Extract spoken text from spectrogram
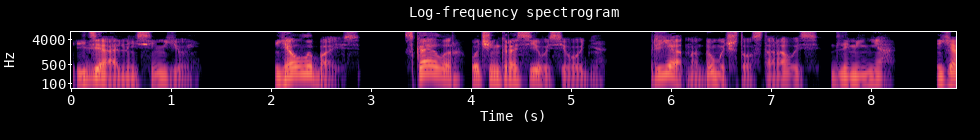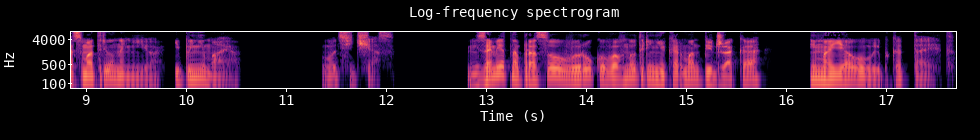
идеальной семьей. Я улыбаюсь. Скайлор очень красива сегодня. Приятно думать, что старалась для меня. Я смотрю на нее и понимаю. Вот сейчас. Незаметно просовываю руку во внутренний карман пиджака, и моя улыбка тает.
